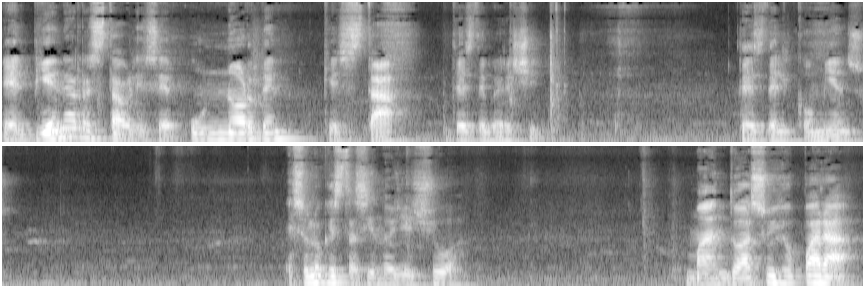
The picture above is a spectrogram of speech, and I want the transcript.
Él viene a restablecer un orden que está desde Bereshit, desde el comienzo. Eso es lo que está haciendo Yeshua. Mandó a su hijo para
